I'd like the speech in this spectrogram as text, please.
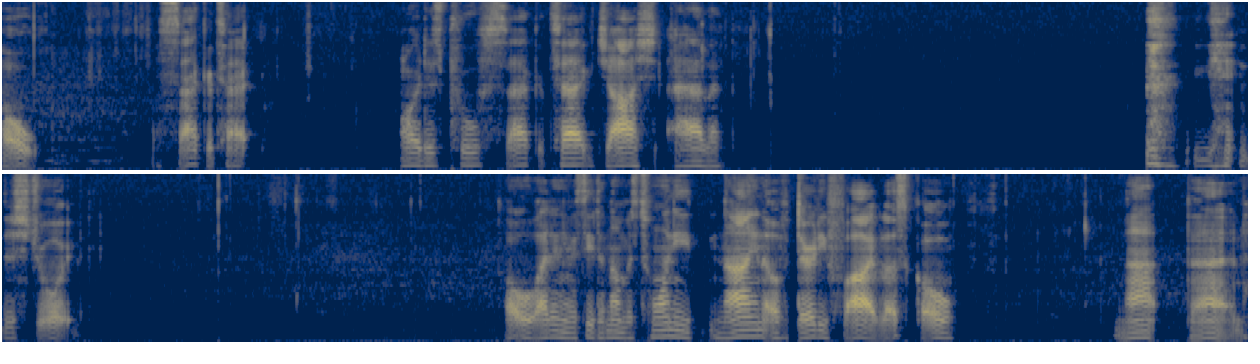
Oh. A sack attack. Artist proof sack attack. Josh Allen. Getting destroyed. Oh, I didn't even see the numbers. 29 of 35. Let's go. Not bad.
